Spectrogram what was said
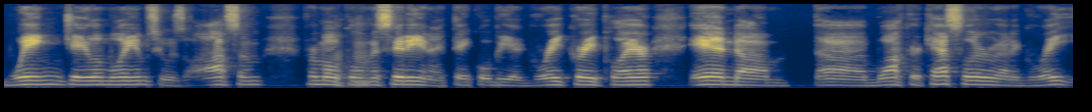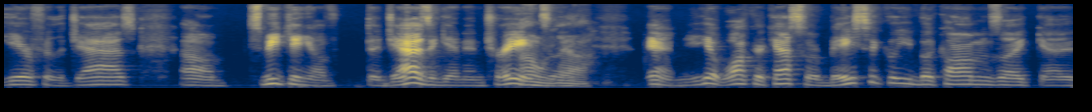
wing Jalen Williams, who is awesome from uh-huh. Oklahoma uh-huh. City, and I think will be a great, great player. And um, uh, Walker Kessler, who had a great year for the Jazz. Um, speaking of the Jazz again in trades, oh, like, yeah. Man, you get Walker Kessler basically becomes like a,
